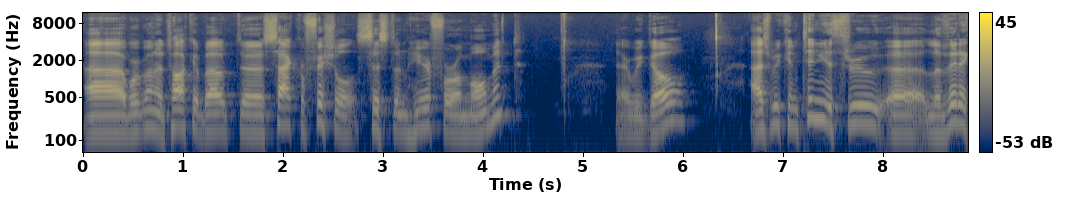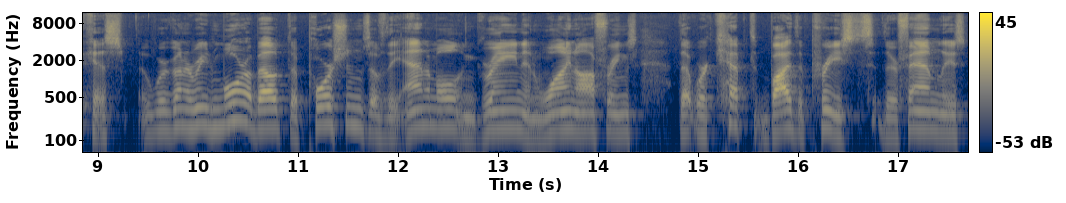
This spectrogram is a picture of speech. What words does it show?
Uh, we're going to talk about the sacrificial system here for a moment. There we go. As we continue through uh, Leviticus, we're going to read more about the portions of the animal and grain and wine offerings that were kept by the priests, their families,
